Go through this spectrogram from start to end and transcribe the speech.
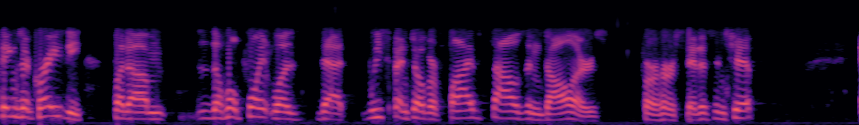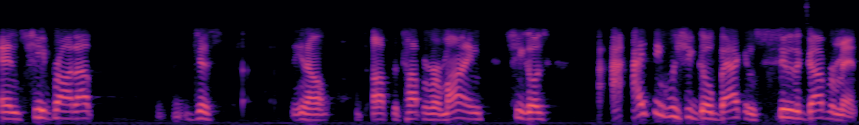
things are crazy. But um, the whole point was that we spent over five thousand dollars for her citizenship, and she brought up just you know off the top of her mind, she goes, I, I think we should go back and sue the government.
